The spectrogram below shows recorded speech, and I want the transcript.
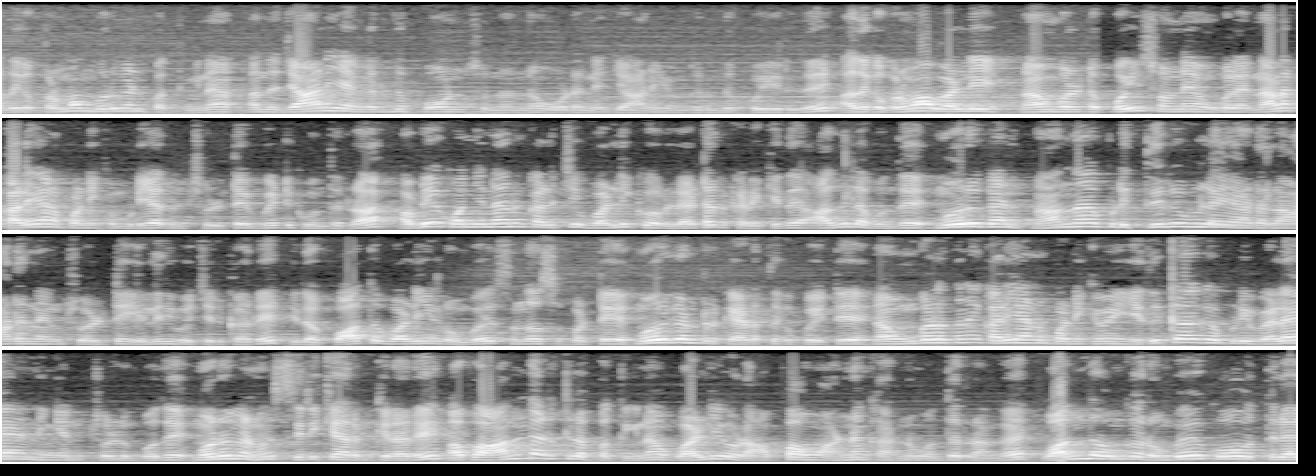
அதுக்கப்புறமா முருகன் பாத்தீங்கன்னா அந்த ஜானி அங்கிருந்து போன்னு சொன்ன உடனே ஜானி அங்கிருந்து போயிருது. அதுக்கப்புறமா வள்ளி நான் உங்கள்ட்ட போய் சொன்னேன் உங்களை கல்யாணம் பண்ணிக்க முடியாதுன்னு சொல்லிட்டு வீட்டுக்கு வந்துடுறா. அப்படியே கொஞ்ச நேரம் கழிச்சு வள்ளிக்கு ஒரு லெட்டர் கிடைக்குது. அதுல வந்து முருகன் நான் தான் இப்படி திருவிளையாடல் ஆடுனேன்னு சொல்லிட்டு எழுதி வச்சிருக்காரு. இதை பார்த்த வழியும் ரொம்பவே சந்தோஷப்பட்டு முருகன் இருக்க இடத்துக்கு போயிட்டு நான் உங்களை தானே கல்யாணம் பண்ணிக்குவேன். எதுக்காக இப்படி விளையாடுனீங்கன்னு சொல்லும்போது முருகனும் சிரிக்க ஆரம்பிக்கிறாரு. அப்ப அந்த இடத்துல பாத்தீங்கன்னா வள்ளியோட அப்பாவும் அண்ணன்காரனும் வந்துடுறாங்க. வந்தவங்க ரொம்பவே கோவத்துல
